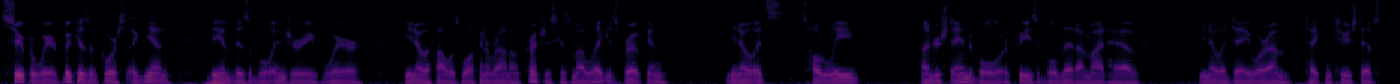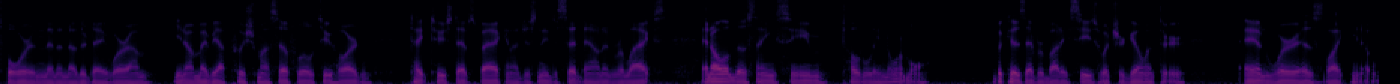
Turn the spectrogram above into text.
Super weird because, of course, again, the invisible injury where, you know, if I was walking around on crutches because my leg is broken, you know, it's totally understandable or feasible that I might have, you know, a day where I'm taking two steps forward and then another day where I'm, you know, maybe I push myself a little too hard and take two steps back and I just need to sit down and relax. And all of those things seem totally normal because everybody sees what you're going through. And whereas like, you know,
